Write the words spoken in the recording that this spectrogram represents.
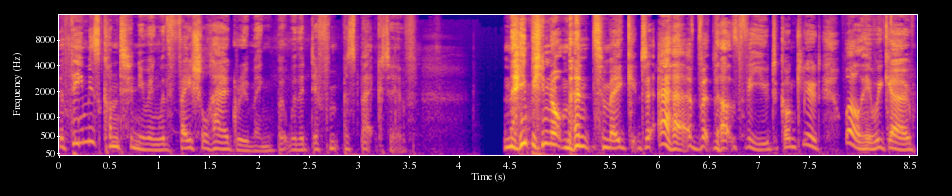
The theme is continuing with facial hair grooming, but with a different perspective. Maybe not meant to make it to air, but that's for you to conclude. Well, here we go.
